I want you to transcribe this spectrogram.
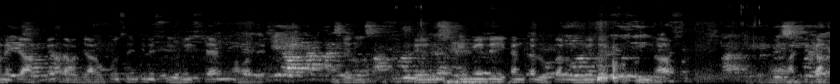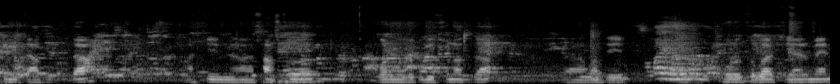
অনেকে আসবেন তারপর যারা উপস্থিত ছিলেন সিউমি স্যার আমাদের যিনি এমএলএ এখানকার লোকাল এমএলএ প্রসূন দাস আছে কাকুরি চা গুপ্তা আছেন স্বাস্থ্য কর্মযুক্ত বিশ্বনাথ দা আমাদের পৌরসভার চেয়ারম্যান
